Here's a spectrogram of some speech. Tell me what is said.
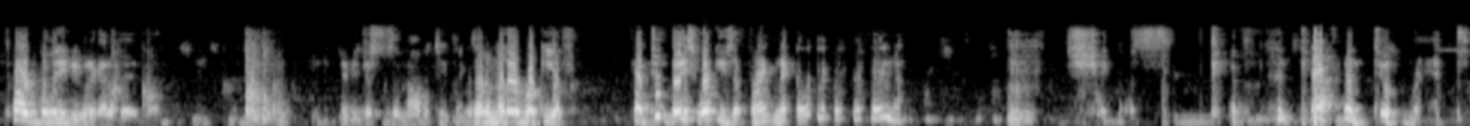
It's hard to believe he would have got a bid. Maybe just as a novelty thing. Is that another rookie of? Had two base rookies of Frank Nicolina. Shapeless. Kevin Durant.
